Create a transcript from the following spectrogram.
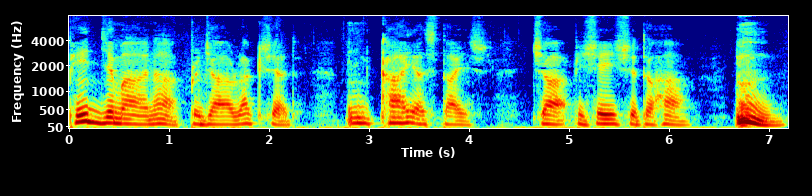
pidyamana prajarakshat kayastaish cha visheshataha.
